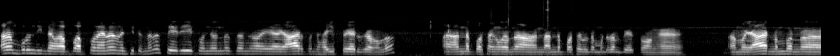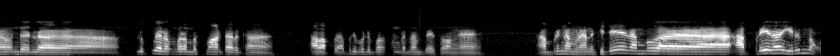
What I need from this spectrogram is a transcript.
ஆனா புரிஞ்சுக்கிட்டேன். அப்ப அப்ப நான் என்ன நினைச்சிட்டு இருந்தேன்னா சரி கொஞ்சம் வந்து கொஞ்சம் யார் கொஞ்சம் ஹைஃபையா இருக்காங்களோ அந்த பசங்களை தான் அந்த அந்த பசங்கள்ட்ட மட்டும் தான் பேசுவாங்க. நம்ம யார் நம்ம வந்து லுக்ல ரொம்ப ரொம்ப ஸ்மார்ட்டா இருக்கான். அவ அப்ப அப்படிப்பட்ட பசங்க தான் பேசுவாங்க. அப்படின்னு நம்ம நினைச்சிட்டு நம்ம அப்படியே தான் இருந்தோம்.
